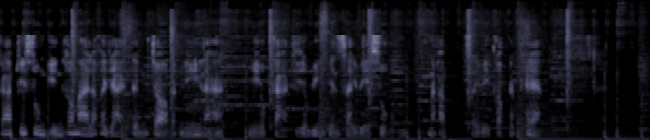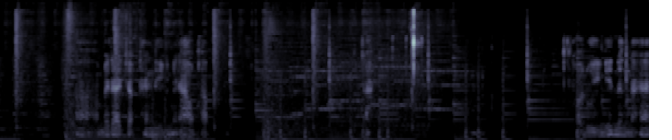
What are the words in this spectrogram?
กราฟที่ซูมอินเข้ามาแล้วขยายเต็มจอแบบนี้นะฮะ มีโอกาสที่จะวิ่งเป็นไซด์เวย์สูงนะครับ ไซด์เวย์กรอบแคบๆ อ่า ไม่ได้จากแท่งนี้ไม่เอาครับ ดูอีกนิดนึงนะฮะ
